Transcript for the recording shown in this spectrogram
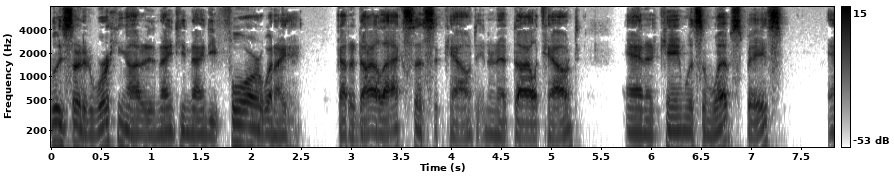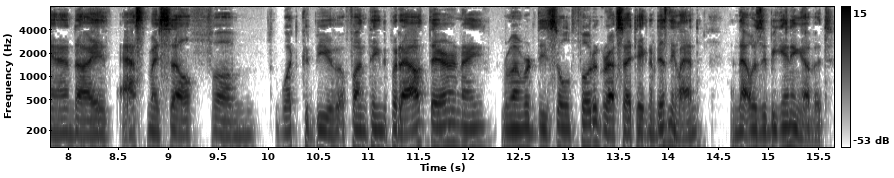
really started working on it in 1994 when I got a dial access account, internet dial account, and it came with some web space. And I asked myself um, what could be a fun thing to put out there, and I remembered these old photographs I'd taken of Disneyland, and that was the beginning of it.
